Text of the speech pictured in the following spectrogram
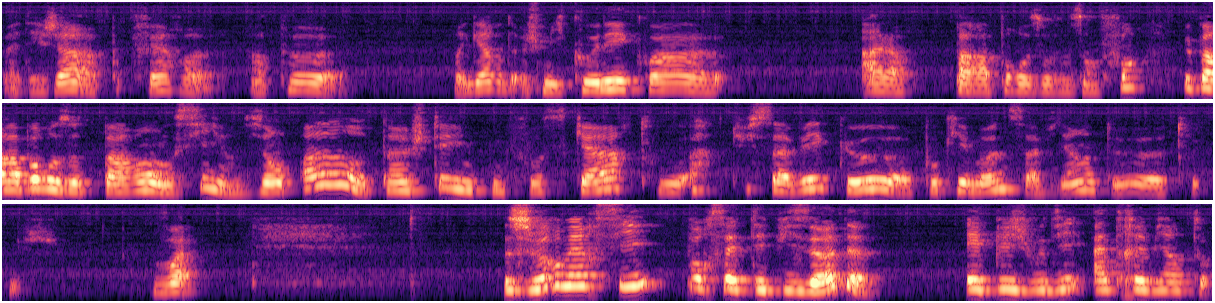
bah déjà pour faire euh, un peu, regarde, je m'y connais quoi. Alors par rapport aux autres enfants, mais par rapport aux autres parents aussi, en disant oh t'as acheté une, fausse carte ou ah, tu savais que Pokémon ça vient de Trucmuche. Voilà. Je vous remercie pour cet épisode et puis je vous dis à très bientôt.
